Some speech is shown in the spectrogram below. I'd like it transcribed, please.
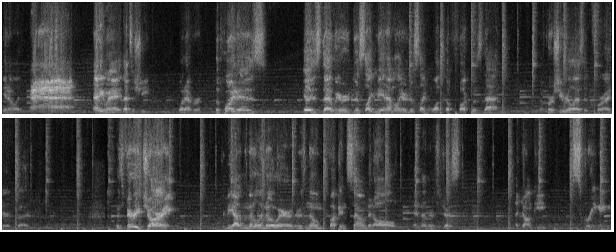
you know, like, "Ah." anyway, that's a sheep, whatever. The point is, is that we were just like, me and Emily are just like, what the fuck was that? Course, she realized it before I did, but it was very jarring to be out in the middle of nowhere. There's no fucking sound at all, and then there's just a donkey screaming.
